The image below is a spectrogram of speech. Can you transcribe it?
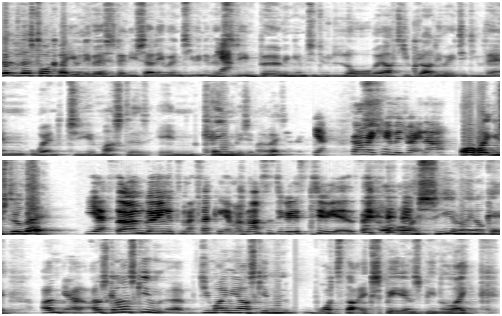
Let, us talk about university. You said you went to university yeah. in Birmingham to do law, but after you graduated, you then went to your master's in Cambridge. Am I right? Yeah, so I'm at Cambridge right now. All right, you're still there. Yeah, so I'm going into my second year. My master's degree is two years. oh, I see. Right. Okay. Um, yeah. I was going to ask you. Uh, do you mind me asking what's that experience been like?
